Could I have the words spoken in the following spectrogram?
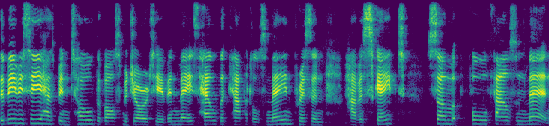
The BBC has been told the vast majority of inmates held the capital's main prison have escaped. Some 4,000 men.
